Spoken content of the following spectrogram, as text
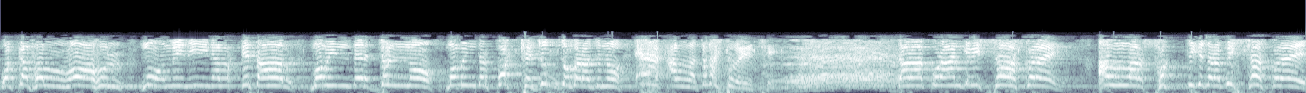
ওয়াকাফাল্লাহুল মুমিনিনাল কিতাল মুমিনদের জন্য, মুমিনদের পক্ষে যুদ্ধ করার জন্য এক আল্লাহ যথেষ্ট রয়েছে। তারা কোরআনকে বিশ্বাস করে। আল্লাহর শক্তিকে যারা বিশ্বাস করে,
